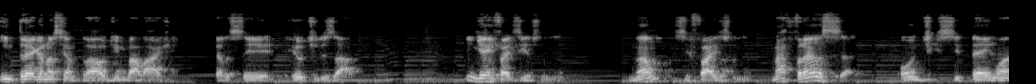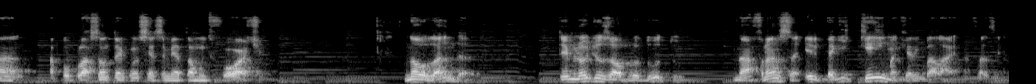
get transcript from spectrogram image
entrega na central de embalagem para ser reutilizada. Ninguém faz isso mundo. Não se faz isso mundo. Na França, onde se tem uma a população tem consciência ambiental muito forte, na Holanda, terminou de usar o produto, na França, ele pega e queima aquela embalagem na fazenda.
